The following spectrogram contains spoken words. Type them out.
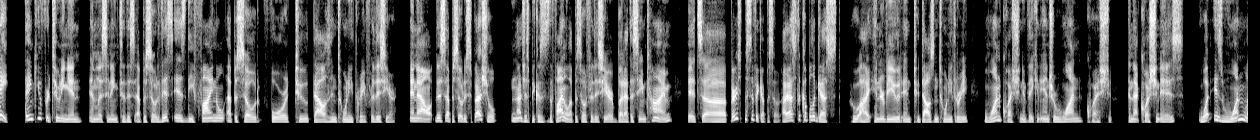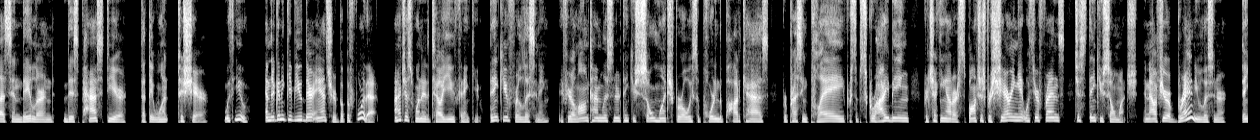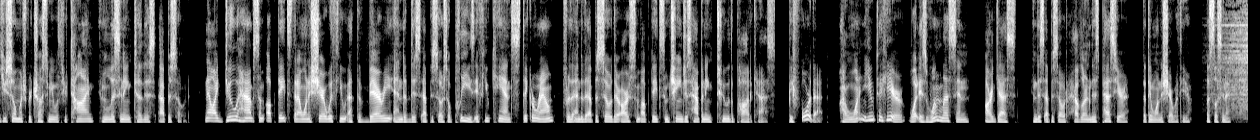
Hey, thank you for tuning in and listening to this episode. This is the final episode for 2023 for this year. And now, this episode is special, not just because it's the final episode for this year, but at the same time, it's a very specific episode. I asked a couple of guests who I interviewed in 2023 one question, if they can answer one question. And that question is What is one lesson they learned this past year that they want to share with you? And they're going to give you their answer. But before that, I just wanted to tell you thank you. Thank you for listening. If you're a longtime listener, thank you so much for always supporting the podcast, for pressing play, for subscribing, for checking out our sponsors, for sharing it with your friends. Just thank you so much. And now, if you're a brand new listener, thank you so much for trusting me with your time and listening to this episode. Now, I do have some updates that I want to share with you at the very end of this episode. So please, if you can, stick around for the end of the episode. There are some updates, some changes happening to the podcast. Before that, I want you to hear what is one lesson our guests in this episode have learned this past year that they want to share with you. Let's listen in.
